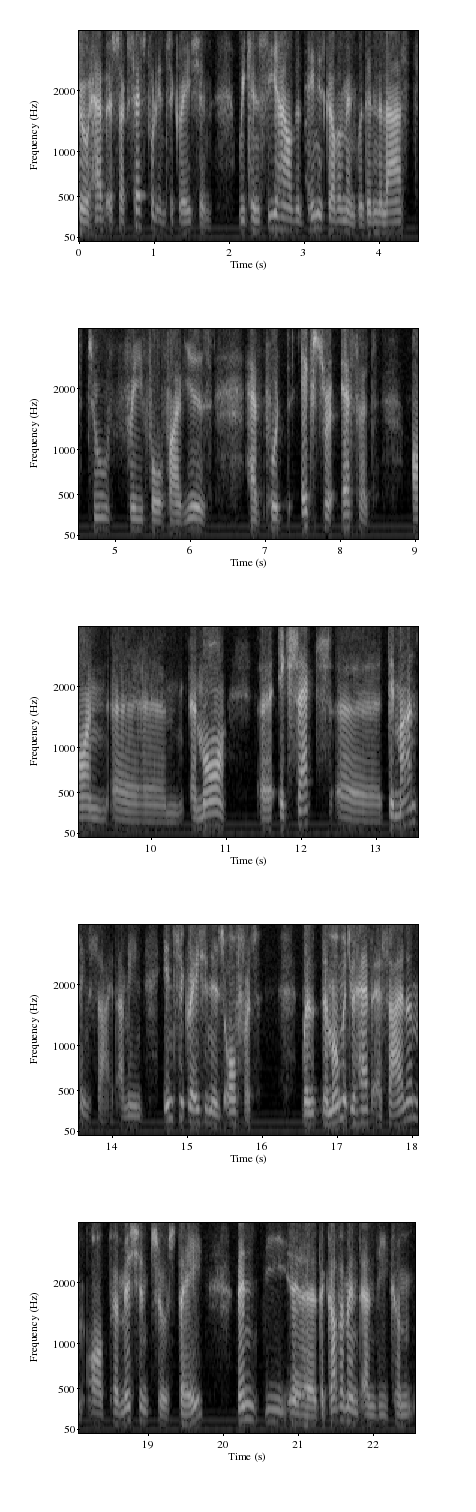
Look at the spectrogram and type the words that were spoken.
to have a successful integration, we can see how the Danish government within the last two, three, four, five years have put extra effort on um, a more uh, exact uh, demanding side. I mean, integration is offered. Well, the moment you have asylum or permission to stay, then the uh, the government and the com-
